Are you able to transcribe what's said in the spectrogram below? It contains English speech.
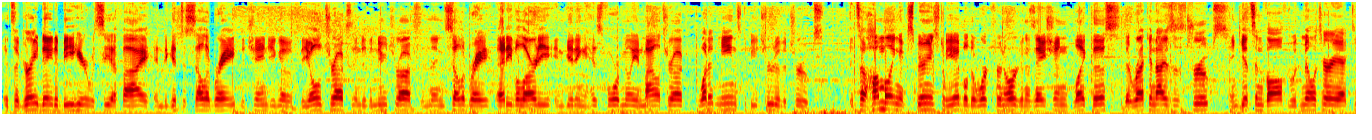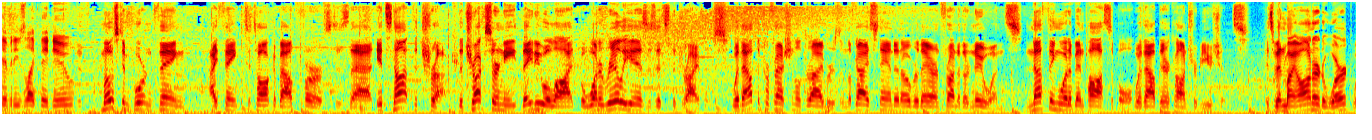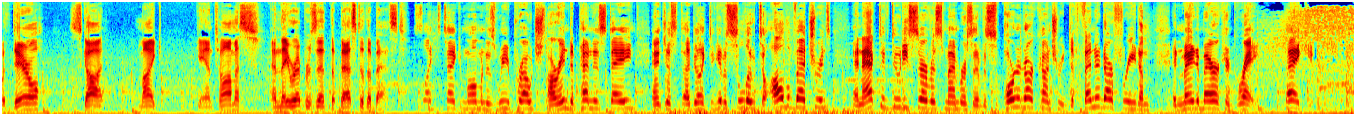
It's a great day to be here with CFI and to get to celebrate the changing of the old trucks into the new trucks and then celebrate Eddie Velarde in getting his 4 million mile truck, what it means to be true to the troops. It's a humbling experience to be able to work for an organization like this that recognizes troops and gets involved with military activities like they do. The most important thing I think to talk about first is that it's not the truck. The trucks are neat, they do a lot, but what it really is is it's the drivers. Without the professional drivers and the guys standing over there in front of their new ones, nothing would have been possible without their contributions. It's been my honor to work with Darrell, Scott, Mike, Gan Thomas, and they represent the best of the best. I'd like to take a moment as we approach our Independence Day and just I'd like to give a salute to all the veterans and active duty service members that have supported our country, defended our freedom, and made America great. Thank you.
